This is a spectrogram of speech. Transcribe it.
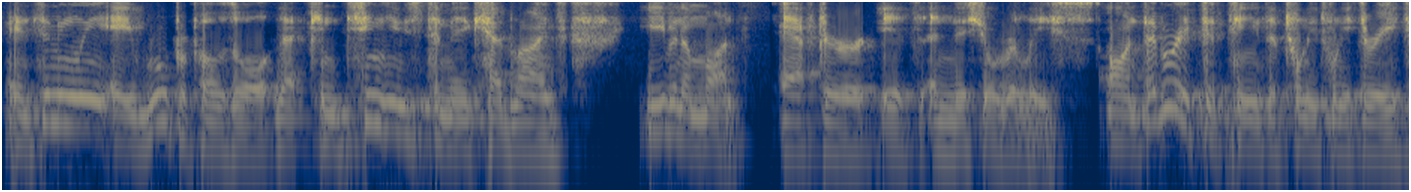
and seemingly a rule proposal that continues to make headlines even a month after its initial release. On February 15th of 2023,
